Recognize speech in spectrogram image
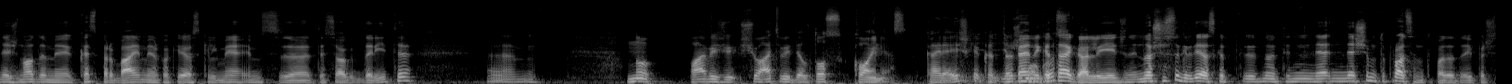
nežinodami, kas per baimę ir kokia jos kilmė ims uh, tiesiog daryti, um, Nu, pavyzdžiui, šiuo atveju dėl tos koinės. Ką reiškia, kad tas žmogus... tai gali įeiti, žinai. Nu, aš esu girdėjęs, kad nu, tai ne, šimtų procentų padeda, ypač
